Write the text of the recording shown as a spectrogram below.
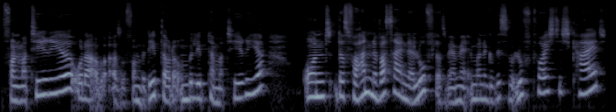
von Materie oder also von belebter oder unbelebter Materie. Und das vorhandene Wasser in der Luft, also wir haben ja immer eine gewisse Luftfeuchtigkeit,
